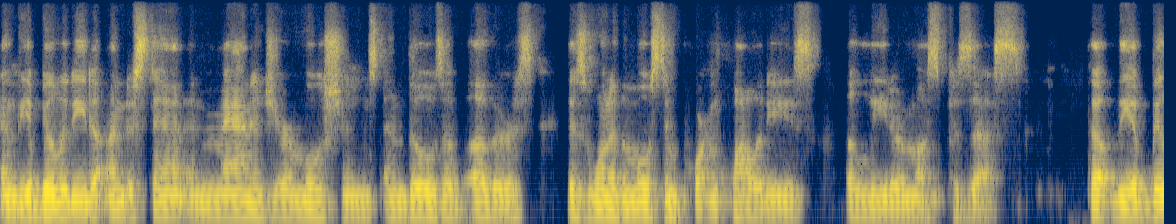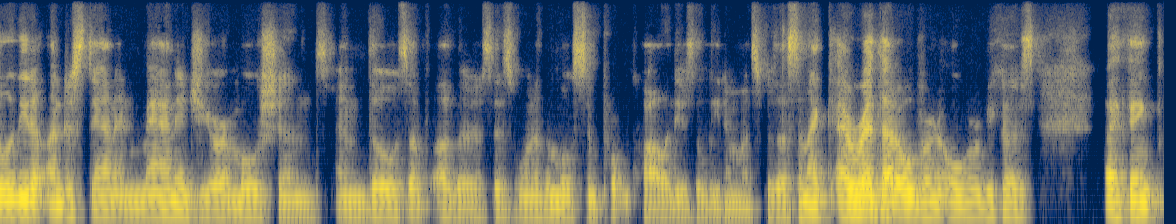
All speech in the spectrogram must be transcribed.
And the ability to understand and manage your emotions and those of others is one of the most important qualities a leader must possess. The, the ability to understand and manage your emotions and those of others is one of the most important qualities a leader must possess. And I, I read that over and over because I think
